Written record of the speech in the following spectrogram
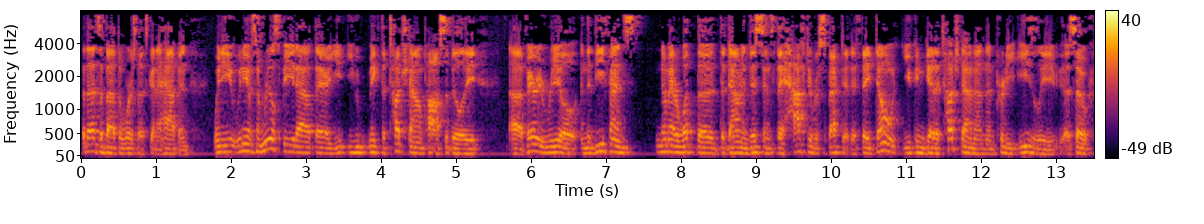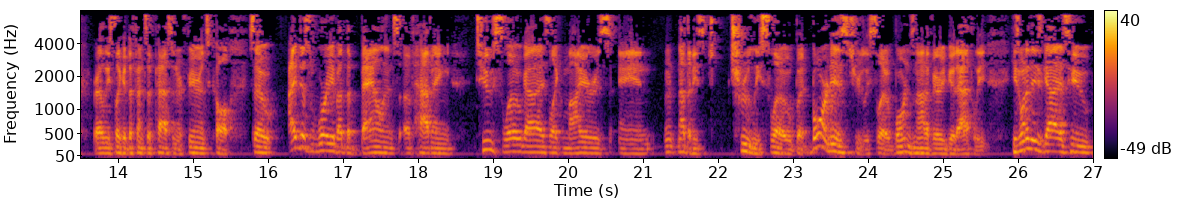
but that's about the worst that's going to happen. When you when you have some real speed out there, you you make the touchdown possibility uh, very real, and the defense. No matter what the, the down and distance, they have to respect it. If they don't, you can get a touchdown on them pretty easily. So, or at least like a defensive pass interference call. So I just worry about the balance of having two slow guys like Meyers and not that he's truly slow, but Bourne is truly slow. Bourne's not a very good athlete. He's one of these guys who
